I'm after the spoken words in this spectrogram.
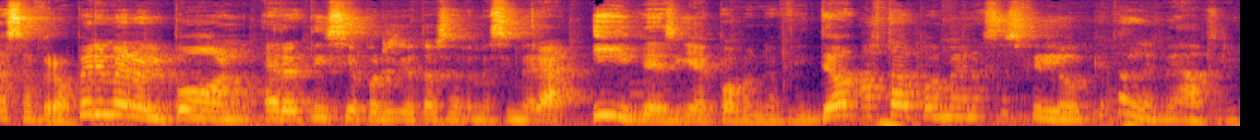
2.000 ευρώ. Περιμένω λοιπόν ερωτήσεις ή απορίες για το όσο σήμερα ή ιδέες για επόμενο βίντεο. Αυτά από εμένα σας φιλώ και τα λέμε αύριο.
